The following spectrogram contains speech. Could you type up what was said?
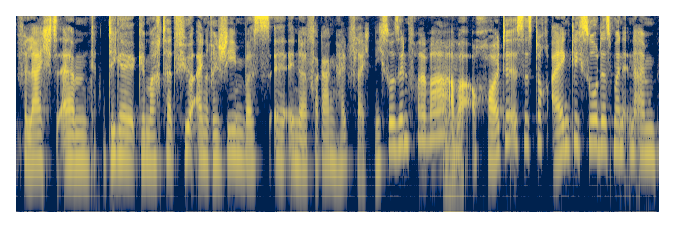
vielleicht äh, ähm, Dinge gemacht hat für ein Regime, was äh, in der Vergangenheit vielleicht nicht so sinnvoll war. Mhm. Aber auch heute ist es doch eigentlich so, dass man in einem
